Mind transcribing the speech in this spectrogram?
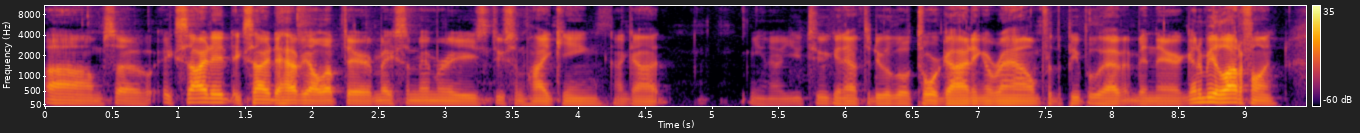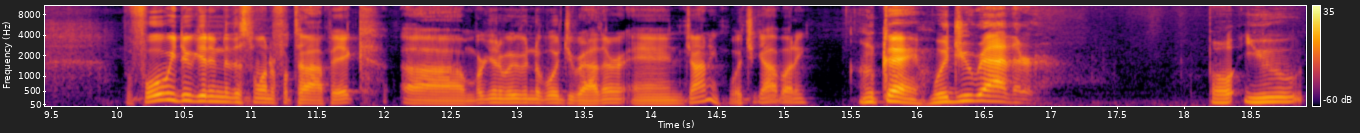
Um, so excited, excited to have y'all up there, make some memories, do some hiking. I got, you know, you two gonna have to do a little tour guiding around for the people who haven't been there. Gonna be a lot of fun. before we do get into this wonderful topic, um, we're gonna move into Would You Rather. And Johnny, what you got, buddy? Okay, would you rather? Well, you,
